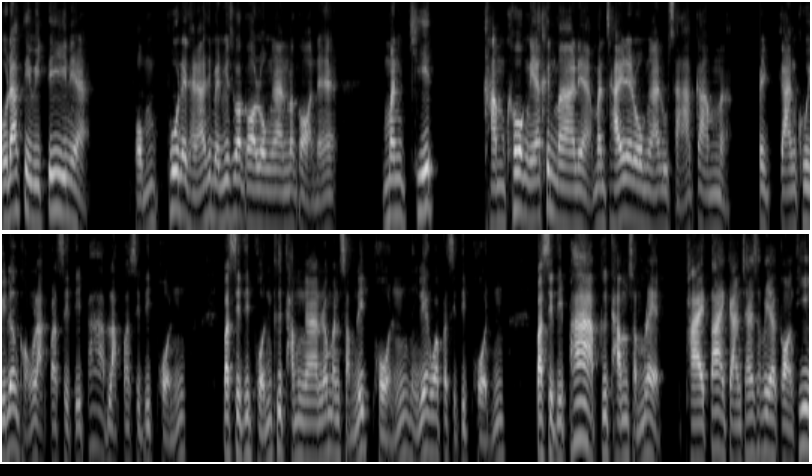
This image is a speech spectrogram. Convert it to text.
productivity เนี่ย ผมพูดในฐานะที่เป็นวิศวกรโรงงานมาก่อนนะฮะ มันคิดคำพวกนี้ขึ้นมาเนี่ย มันใช้ในโรงงานอุตสาหกรรมอะ เป็นการคุยเรื่องของหลักประสิทธิภาพ หลักประสิทธิผล ประสิทธิผลคือทำงานแล้วมันสำลิดผล ถึงเรียกว่าประสิทธิผล ประสิทธิภาพคือทำสำเร็จภายใต้การใช้ทรัพยากรที่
